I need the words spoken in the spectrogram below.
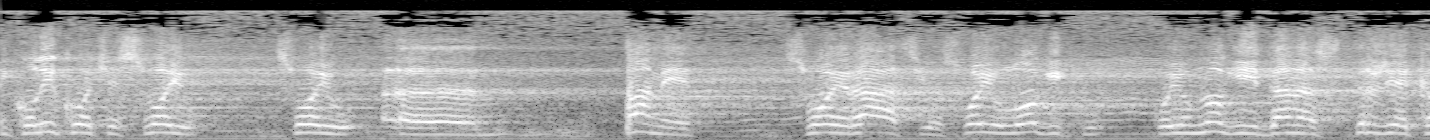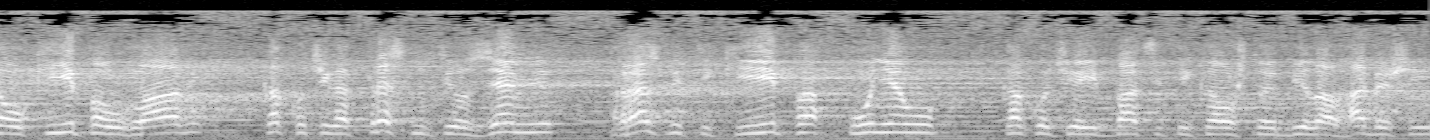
i koliko će svoju, svoju e, pamet svoj racio, svoju logiku koju mnogi danas drže kao kipa u glavi kako će ga tresnuti o zemlju razbiti kipa u njemu kako će ih baciti kao što je Bilal Habeši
